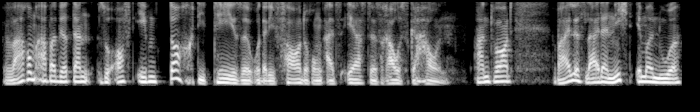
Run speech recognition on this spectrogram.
Warum aber wird dann so oft eben doch die These oder die Forderung als erstes rausgehauen? Antwort, weil es leider nicht immer nur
